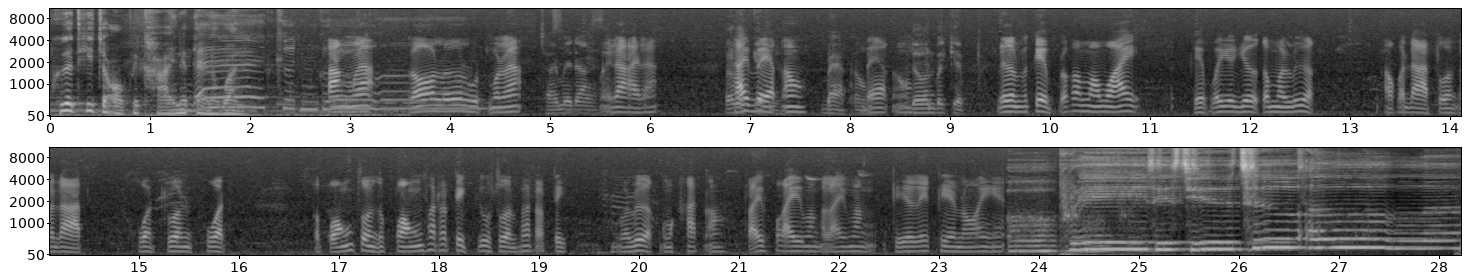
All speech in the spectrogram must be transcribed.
เพื่อที่จะออกไปขายในแต่ละวัน couldn't พังละล้อเลอะหลุดหมดละใช้ไม่ได้ไม่ได้ละล้วใช้รแบกเอา แบกเอาแบกเอา เดินไปเก็บเดินไปเก็บแล้วก็มาไว้ เก็บไว้เยอะๆก็มาเลือก เอากระดาษส่วนกระดาษ ขวดส่วนขวด กระป๋องส่วนกระป๋องพลาสติกอยู่ส่วนพลาสติก มาเลือกมาคัดเอา สายไฟมั่งอะไรมั่งทีละเล็กทีละน้อยอย่างเงี้ย All praise is due to Allah.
